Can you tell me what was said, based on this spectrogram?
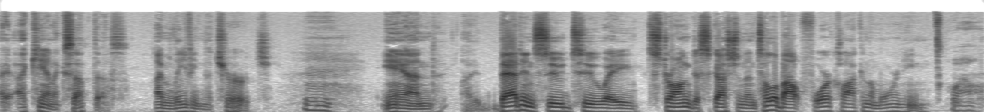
I- I can't accept this. I'm leaving the church." And uh, that ensued to a strong discussion until about four o'clock in the morning. wow.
